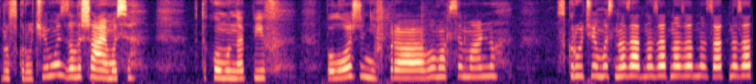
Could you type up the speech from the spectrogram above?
розкручуємось, залишаємося в такому напівположенні, вправо максимально. Скручуємось назад, назад, назад, назад, назад.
